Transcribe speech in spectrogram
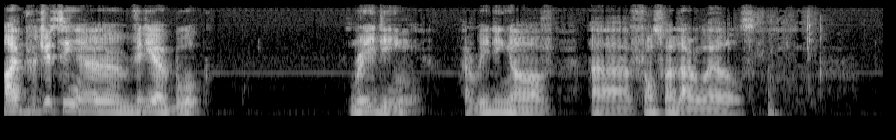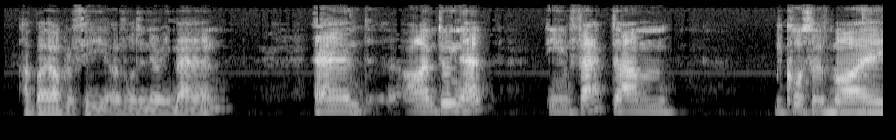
I'm producing a video book reading, a reading of uh, Francois Laruelle's A Biography of Ordinary Man. And I'm doing that, in fact, um, because of my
